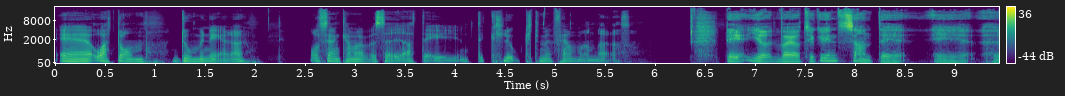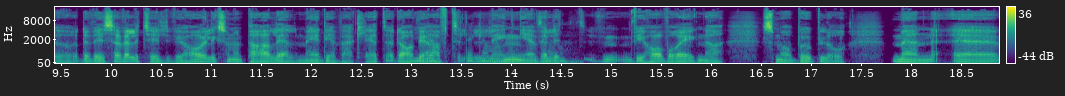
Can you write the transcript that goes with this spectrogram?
Eh, och att de dominerar. Och sen kan man väl säga att det är ju inte klokt med femman där alltså. Det, vad jag tycker är intressant är är hur det visar väldigt tydligt, vi har ju liksom en parallell medieverklighet. Det har vi ja, haft länge. Väldigt, vi har våra egna små bubblor. Men eh,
